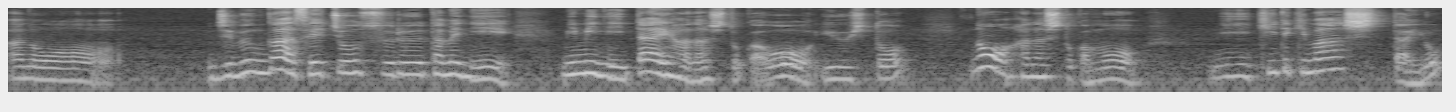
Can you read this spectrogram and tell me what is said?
あの自分が成長するために耳に痛い話とかを言う人の話とかもに聞いてきましたよ。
